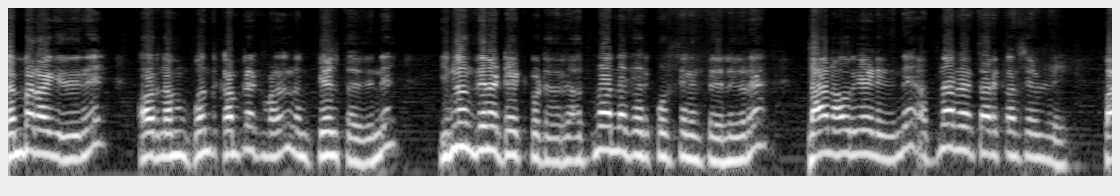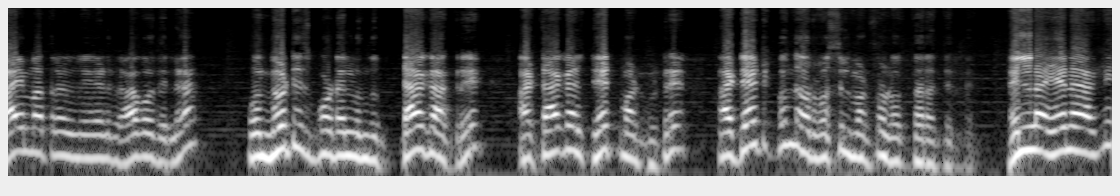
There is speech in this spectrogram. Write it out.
ಮೆಂಬರ್ ಆಗಿದ್ದೀನಿ. ಅವ್ರು ನಮ್ಗೆ ಬಂದು ಕಂಪ್ಲೇಂಟ್ ಮಾಡಿದ್ರೆ ನಾನು ಕೇಳ್ತಾ ಇದ್ದೀನಿ. ಇನ್ನೊಂದು ದಿನ ಡೇಟ್ ಕೊಟ್ಟಿದ್ದಾರೆ. ಹದಿನಾರನೇ ತಾರೀಕು ಕೊಡ್ತೀನಿ ಅಂತ ಹೇಳಿದ್ರೆ ನಾನು ಅವ್ರಿಗೆ ಹೇಳಿದ್ದೀನಿ ಹದಿನಾರನೇ ತಾರೀಕು ಅಂತ ಹೇಳಿ ಬಾಯಿ ಮಾತ್ರ ಹೇಳಿದ್ರೆ ಆಗೋದಿಲ್ಲ. ಒಂದು ನೋಟಿಸ್ ಬೋರ್ಡ್ ಅಲ್ಲಿ ಒಂದು ಟ್ಯಾಗ್ ಹಾಕ್ರಿ ಆ ಟ್ಯಾಗ್ ಅಲ್ಲಿ ಡೇಟ್ ಮಾಡ್ಬಿಟ್ರೆ ಆ ಡೇಟ್ ಬಂದು ಅವ್ರು ವಸೂಲ್ ಮಾಡ್ಕೊಂಡು ಹೋಗ್ತಾರೆ ಅಂತ ಹೇಳಿ. ಎಲ್ಲ ಏನೇ ಆಗ್ಲಿ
